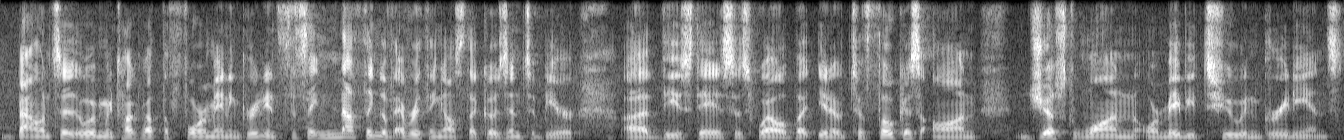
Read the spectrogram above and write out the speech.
balance is. When we talk about the four main ingredients, to say nothing of everything else that goes into beer uh, these days as well, but you know, to focus on just one or maybe two ingredients,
